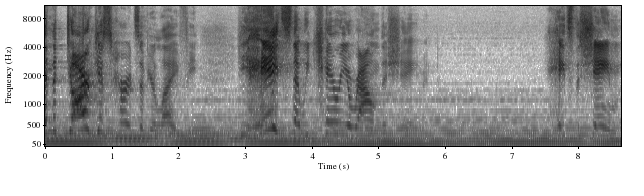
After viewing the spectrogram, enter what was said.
and the darkest hurts of your life. He, he hates that we carry around the shame. And hates the shame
